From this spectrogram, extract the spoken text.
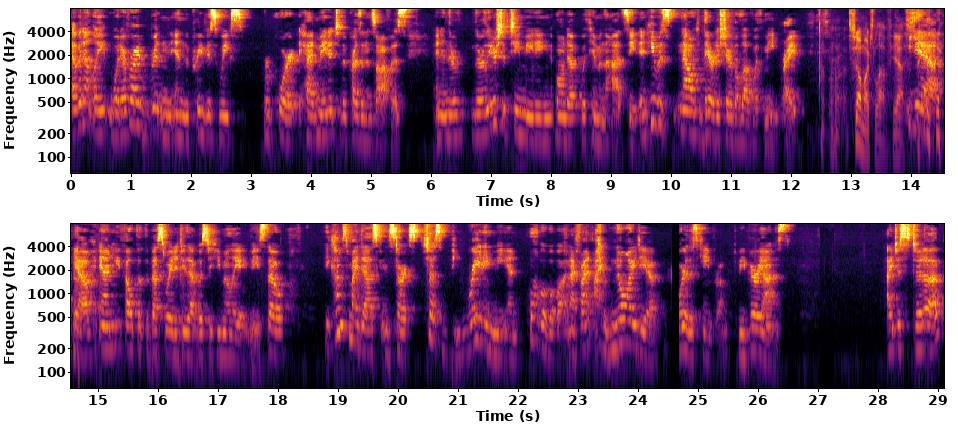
Evidently, whatever I'd written in the previous week's report had made it to the president's office. And in their their leadership team meeting wound up with him in the hot seat. And he was now there to share the love with me right? So much love yes. Yeah yeah. And he felt that the best way to do that was to humiliate me. So he comes to my desk and starts just berating me and blah blah blah blah. And i find i have no idea where this came from to be very honest. I just stood up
